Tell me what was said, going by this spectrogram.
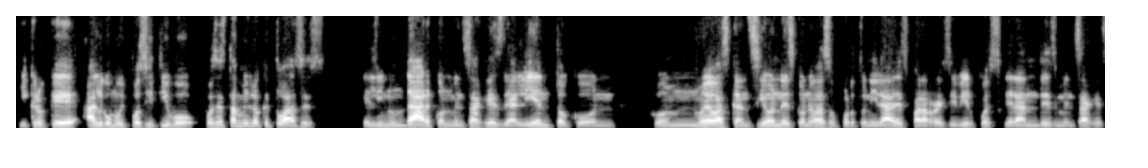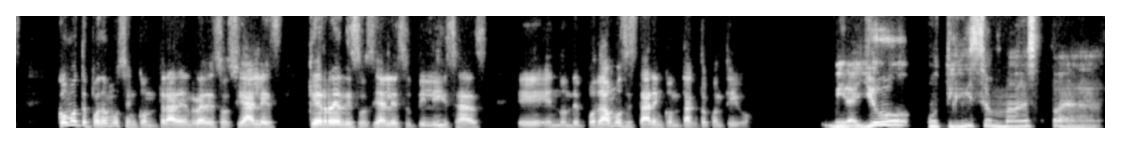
Y creo que algo muy positivo, pues es también lo que tú haces, el inundar con mensajes de aliento, con, con nuevas canciones, con nuevas oportunidades para recibir pues grandes mensajes. ¿Cómo te podemos encontrar en redes sociales? ¿Qué redes sociales utilizas eh, en donde podamos estar en contacto contigo? Mira, yo utilizo más para,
